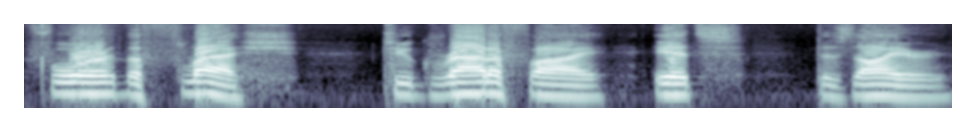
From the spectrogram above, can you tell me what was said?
for the flesh to gratify its desire.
